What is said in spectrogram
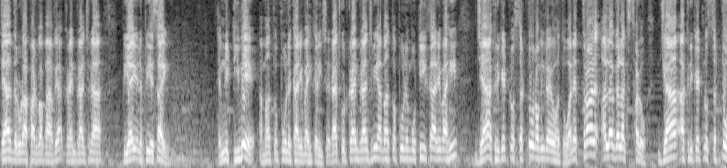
ત્યાં દરોડા પાડવામાં આવ્યા. ક્રાઇમ બ્રાન્ચના પીઆઈ અને પીએસઆઈ તેમની ટીમે આ મહત્વપૂર્ણ કાર્યવાહી કરી છે. રાજકોટ ક્રાઇમ બ્રાન્ચની આ મહત્વપૂર્ણ મોટી કાર્યવાહી, જ્યાં ક્રિકેટનો સટ્ટો રમી રહ્યો હતો અને ત્રણ અલગ અલગ સ્થળો જ્યાં આ ક્રિકેટનો સટ્ટો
